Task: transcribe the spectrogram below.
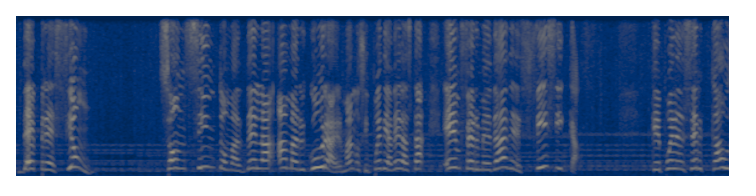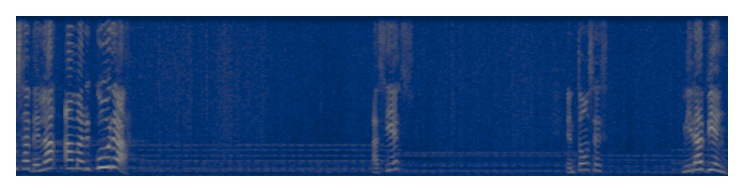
depresión, son síntomas de la amargura, hermanos, y puede haber hasta enfermedades físicas que pueden ser causa de la amargura. Así es. Entonces, mirad bien,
